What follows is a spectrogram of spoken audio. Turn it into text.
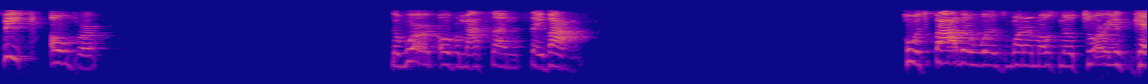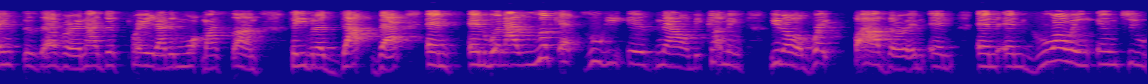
Speak over the word over my son, Savon. whose father was one of the most notorious gangsters ever. And I just prayed I didn't want my son to even adopt that. And and when I look at who he is now and becoming, you know, a great father and and and and growing into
